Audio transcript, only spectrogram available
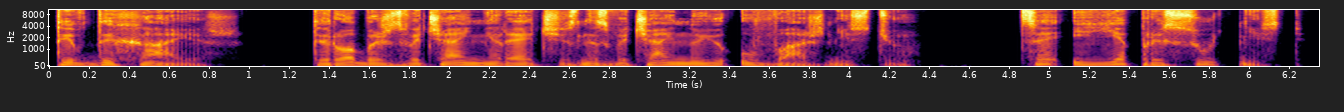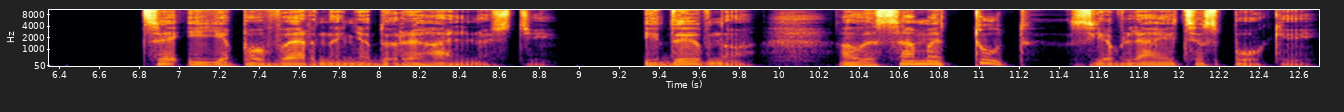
ти вдихаєш, ти робиш звичайні речі з незвичайною уважністю. Це і є присутність, це і є повернення до реальності. І дивно, але саме тут з'являється спокій.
